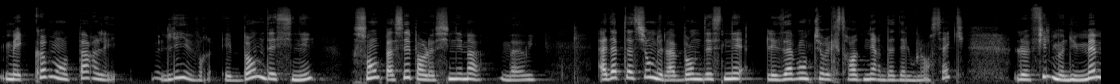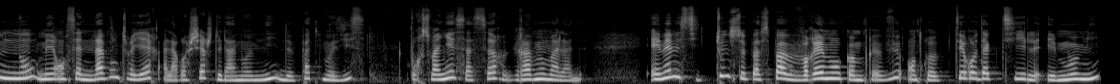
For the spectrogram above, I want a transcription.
Mais comment parler livres et bande dessinée sans passer par le cinéma? Bah oui. Adaptation de la bande dessinée Les aventures extraordinaires d'Adèle Blanc-Sec, le film du même nom met en scène l'aventurière à la recherche de la momie de Patmosis pour soigner sa sœur gravement malade. Et même si tout ne se passe pas vraiment comme prévu entre ptérodactyle et momie,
